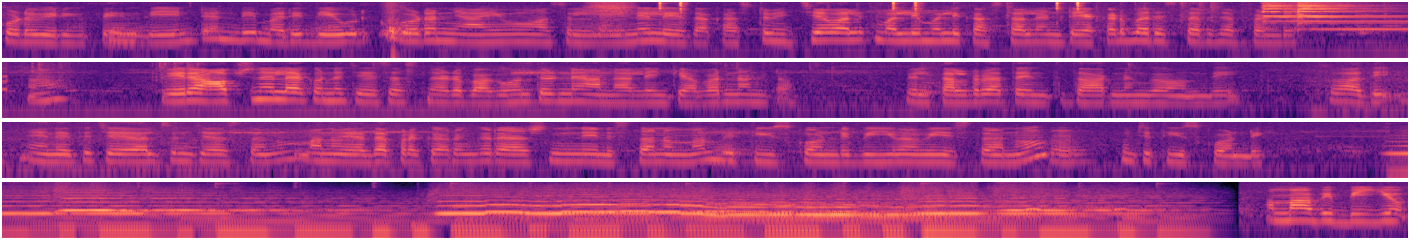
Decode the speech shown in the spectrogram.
కూడా విరిగిపోయింది. ఏంటండి మరి దేవుడికి కూడా న్యాయం అసలు లేనే లేదా? కష్టం ఇచ్చే వాళ్ళకి మళ్ళీ మళ్ళీ కష్టాలంటే ఎక్కడ భరిస్తారు చెప్పండి? వేరే ఆప్షనే లేకుండా చేసేస్తున్నాడు. భగవంతుడినే అనాలి. ఇంకెవరిని అంటాం వీళ్ళ తలరాత ఎంత దారుణంగా ఉంది. సో అది నేనైతే చేయాల్సింది చేస్తాను. మనం యథాప్రకారంగా రేషన్ నేను ఇస్తానమ్మా. మీరు తీసుకోండి. బియ్యం అవి ఇస్తాను. కొంచెం తీసుకోండి. అమ్మ అవి బియ్యం.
